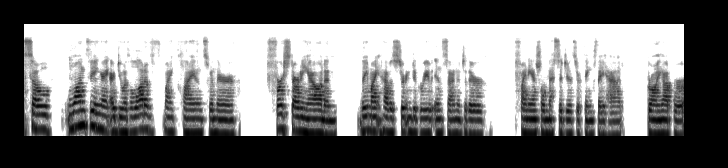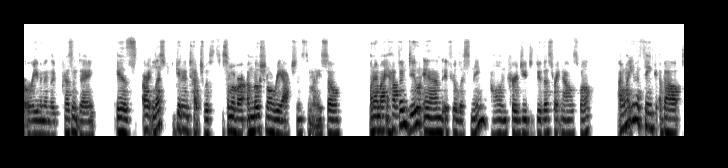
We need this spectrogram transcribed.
So one thing I, I do with a lot of my clients when they're first starting out and they might have a certain degree of insight into their financial messages or things they had growing up or, or even in the present day is all right let's get in touch with some of our emotional reactions to money. So what i might have them do and if you're listening i'll encourage you to do this right now as well. I want you to think about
